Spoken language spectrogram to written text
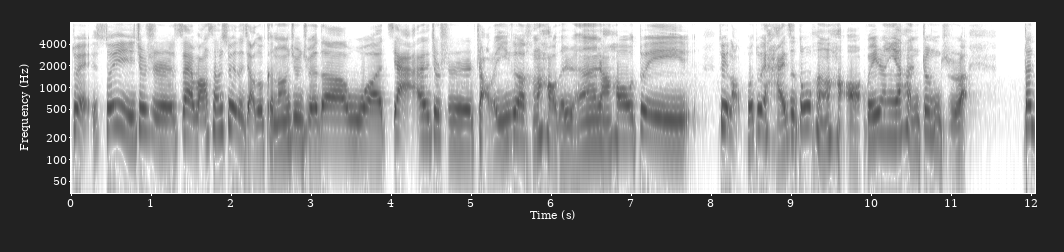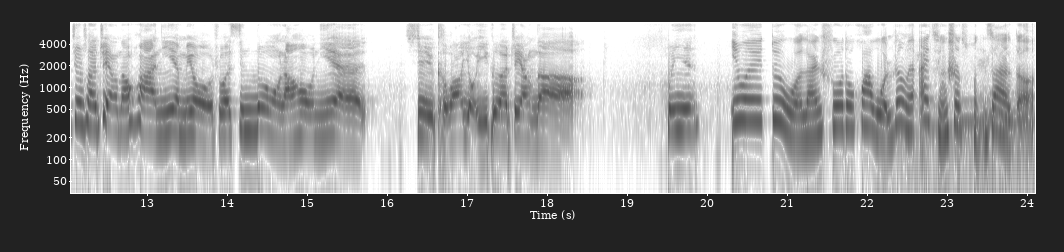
对，所以就是在王三岁的角度，可能就觉得我嫁就是找了一个很好的人，然后对。对老婆对孩子都很好，为人也很正直，但就算这样的话，你也没有说心动，然后你也去渴望有一个这样的婚姻。因为对我来说的话，我认为爱情是存在的，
